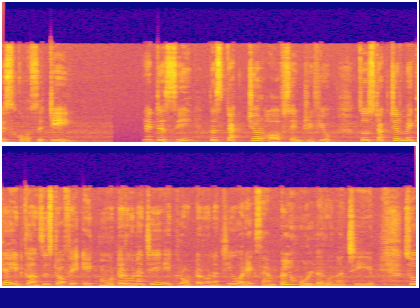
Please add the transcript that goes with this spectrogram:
viscosity Let us see the structure of centrifuge तो स्ट्रक्चर में क्या? इट कंसिस्ट ऑफ़ ए एक मोटर होना चाहिए, एक रोटर होना चाहिए और एक सैंपल होल्डर होना चाहिए। So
